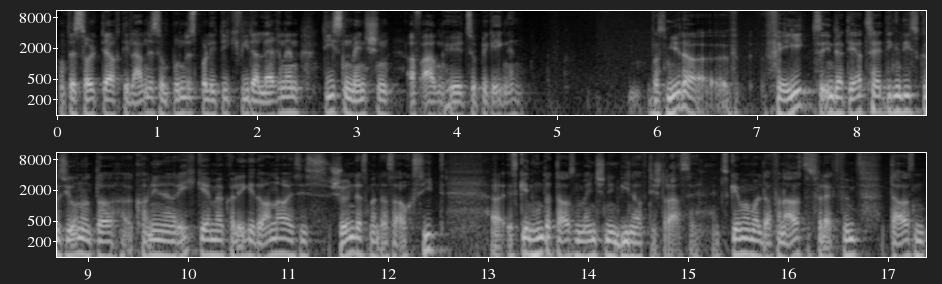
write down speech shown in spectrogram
Und das sollte auch die Landes- und Bundespolitik wieder lernen, diesen Menschen auf Augenhöhe zu begegnen. was mir da fehlt in der derzeitigen Diskussion, und da kann ich Ihnen recht geben, Herr Kollege Dornau, es ist schön, dass man das auch sieht, äh, es gehen 100.000 Menschen in Wien auf die Straße. Jetzt gehen wir mal davon aus, dass vielleicht 5.000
